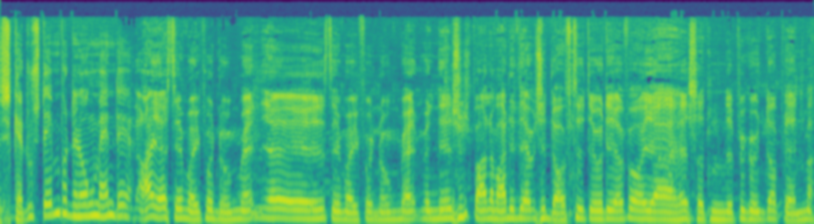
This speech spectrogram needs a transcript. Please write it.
skal du stemme på den unge mand der? Nej, jeg stemmer ikke på den unge mand. Jeg stemmer ikke på den unge mand, men jeg synes bare, der var det der til loftet. Det var derfor, jeg sådan begyndte at blande mig.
